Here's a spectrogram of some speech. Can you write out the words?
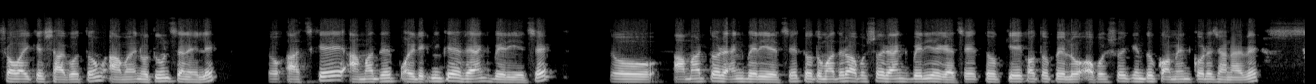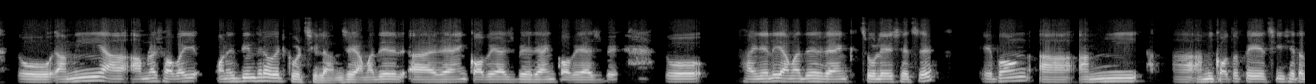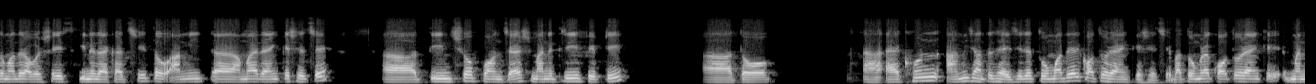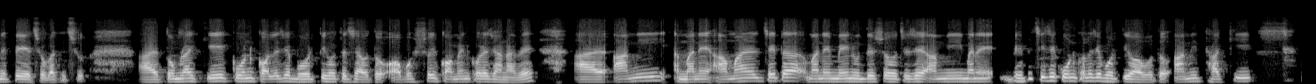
সবাইকে স্বাগতম আমার নতুন চ্যানেলে। তো আজকে আমাদের পলিটেকনিকের র্যাঙ্ক বেরিয়েছে। তো আমার তো র্যাঙ্ক বেরিয়েছে, তো তোমাদেরও অবশ্যই র্যাঙ্ক বেরিয়ে গেছে। তো কে কত পেল অবশ্যই কিন্তু কমেন্ট করে জানাবে। তো আমি আমরা সবাই অনেক দিন ধরে ওয়েট করছিলাম যে আমাদের র্যাঙ্ক কবে আসবে র্যাঙ্ক কবে আসবে। তো ফাইনালি আমাদের র্যাঙ্ক চলে এসেছে এবং আমি আমি কত পেয়েছি সেটা তোমাদের অবশ্যই স্ক্রিনে দেখাচ্ছি। তো আমি আমার র্যাঙ্ক এসেছে তিনশো পঞ্চাশ মানে থ্রি ফিফটি তো এখন আমি জানতে চাইছি যে তোমাদের কত র্যাঙ্ক এসেছে বা তোমরা কত র্যাঙ্কে মানে পেয়েছ বা কিছু? আর তোমরা কে কোন কলেজে ভর্তি হতে চাও তো অবশ্যই কমেন্ট করে জানাবে। আর আমি মানে আমার যেটা মানে মেইন উদ্দেশ্য হচ্ছে যে আমি মানে ভেবেছি যে কোন কলেজে ভর্তি হব। তো আমি থাকি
